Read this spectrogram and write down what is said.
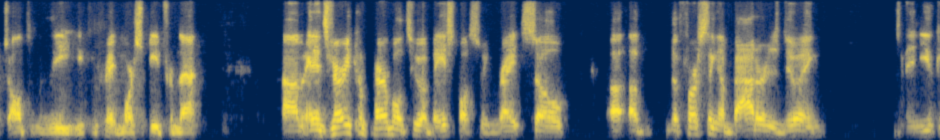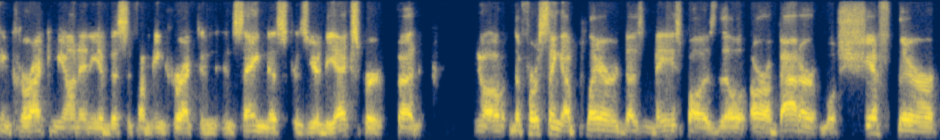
which ultimately you can create more speed from that. Um, and it's very comparable to a baseball swing, right? So uh, uh, the first thing a batter is doing and you can correct me on any of this if I'm incorrect in, in saying this because you're the expert. But you know, the first thing a player does in baseball is they'll or a batter will shift their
